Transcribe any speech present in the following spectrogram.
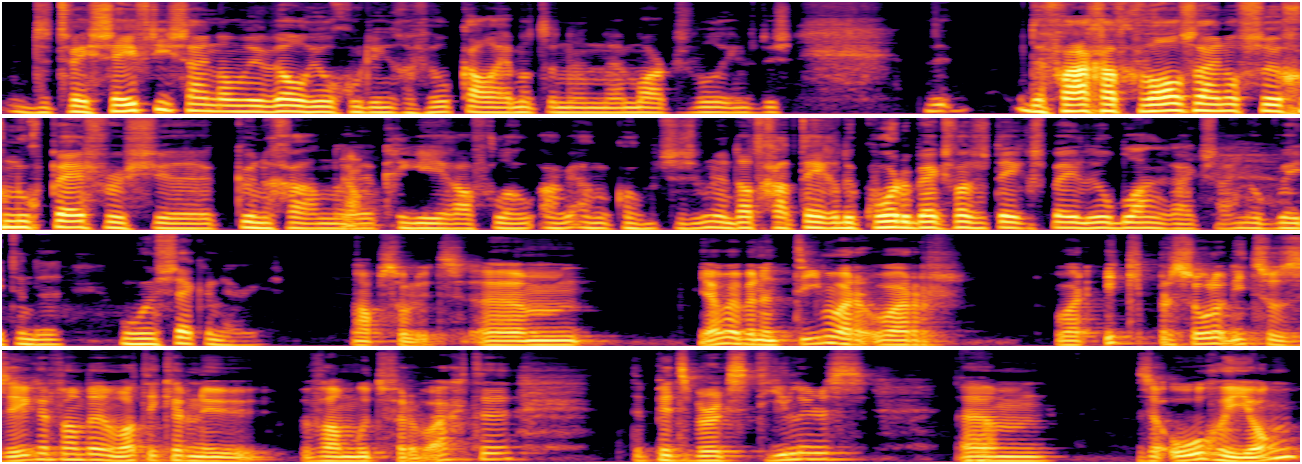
de twee safeties zijn dan weer wel heel goed ingevuld. Carl Hamilton en eh, Marcus Williams. Dus de, de vraag gaat vooral zijn of ze genoeg pass rush eh, kunnen gaan eh, Ja. creëren afgelopen aan, aankomend seizoen. En dat gaat tegen de quarterbacks waar ze tegen spelen heel belangrijk zijn. Ook wetende hoe hun secondary is. Absoluut. Ehm, ja, we hebben een team waar, waar, waar ik persoonlijk niet zo zeker van ben wat ik er nu van moet verwachten. De Pittsburgh Steelers. Ja. Ze ogen jong,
